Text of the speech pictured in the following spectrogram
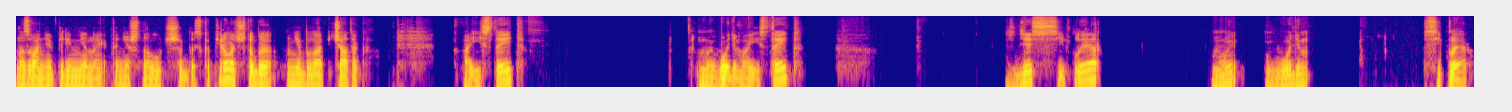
Название переменной, конечно, лучше бы скопировать, чтобы не было опечаток. AI state мы вводим AI state. Здесь C-player мы вводим C-player.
